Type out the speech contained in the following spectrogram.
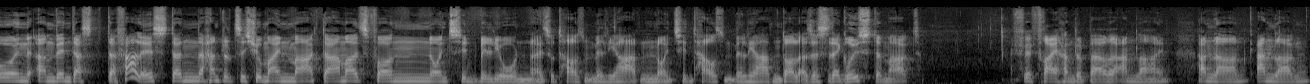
Und ähm, wenn das der Fall ist, dann handelt es sich um einen Markt damals von 19 Billionen, also 1000 Milliarden, 19.000 Milliarden Dollar. Also das ist der größte Markt für frei handelbare Anleihen, Anlagen, Anlagen.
